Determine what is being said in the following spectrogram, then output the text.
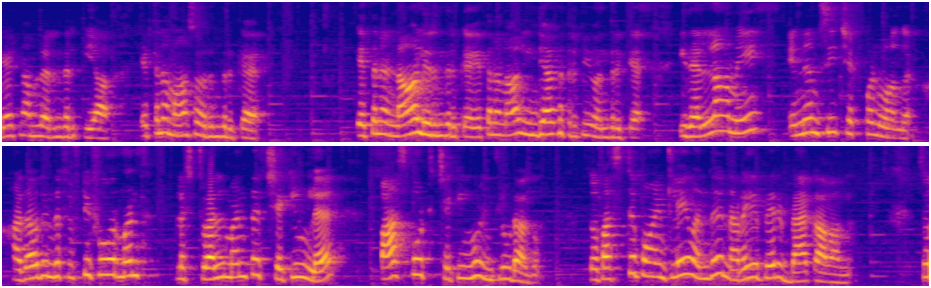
வியட்நாமில் இருந்திருக்கியா? எத்தனை மாதம் இருந்திருக்க? எத்தனை நாள் இருந்திருக்க? எத்தனை நாள் இந்தியாவுக்கு திருப்பி வந்திருக்க? இது எல்லாமே என்எம்சி செக் பண்ணுவாங்க. அதாவது இந்த fifty four month plus twelve month செக்கிங்கில் பாஸ்போர்ட் செக்கிங்கும் இன்க்ளூட் ஆகும். ஸோ ஃபஸ்ட்டு பாயிண்ட்லேயே வந்து நிறைய பேர் பேக் ஆவாங்க. ஸோ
